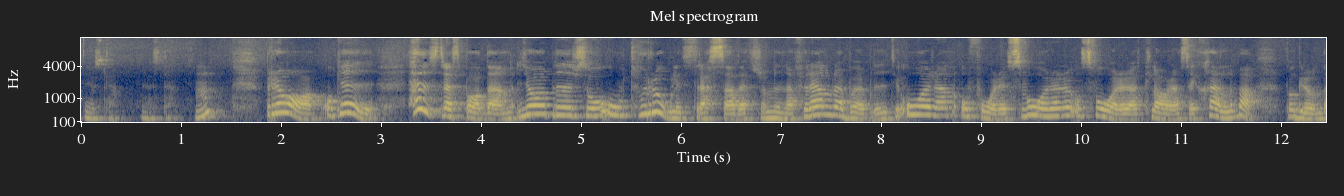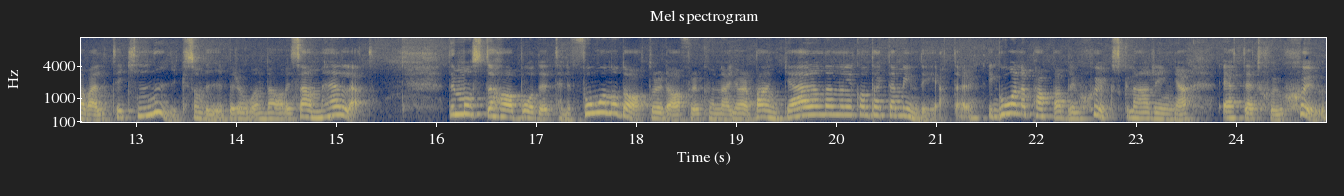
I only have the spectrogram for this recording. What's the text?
just det. Just det. Mm. Bra, okej. Hej Stresspodden! Jag blir så otroligt stressad eftersom mina föräldrar börjar bli till åren och får det svårare och svårare att klara sig själva på grund av all teknik som vi är beroende av i samhället. Du måste ha både telefon och dator idag för att kunna göra bankärenden eller kontakta myndigheter. Igår när pappa blev sjuk skulle han ringa 1177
